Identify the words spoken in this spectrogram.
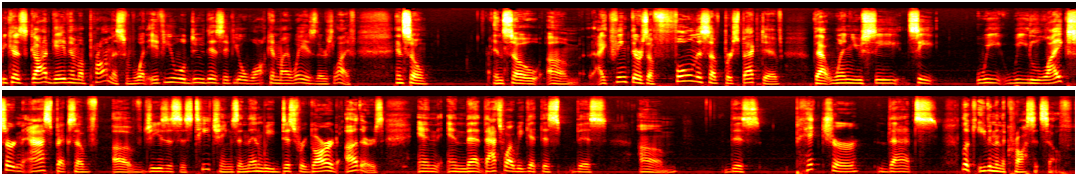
because god gave him a promise of what if you will do this if you'll walk in my ways there's life. And so and so um, I think there's a fullness of perspective that when you see see we we like certain aspects of of Jesus's teachings and then we disregard others. And and that that's why we get this this um, this picture that's look even in the cross itself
